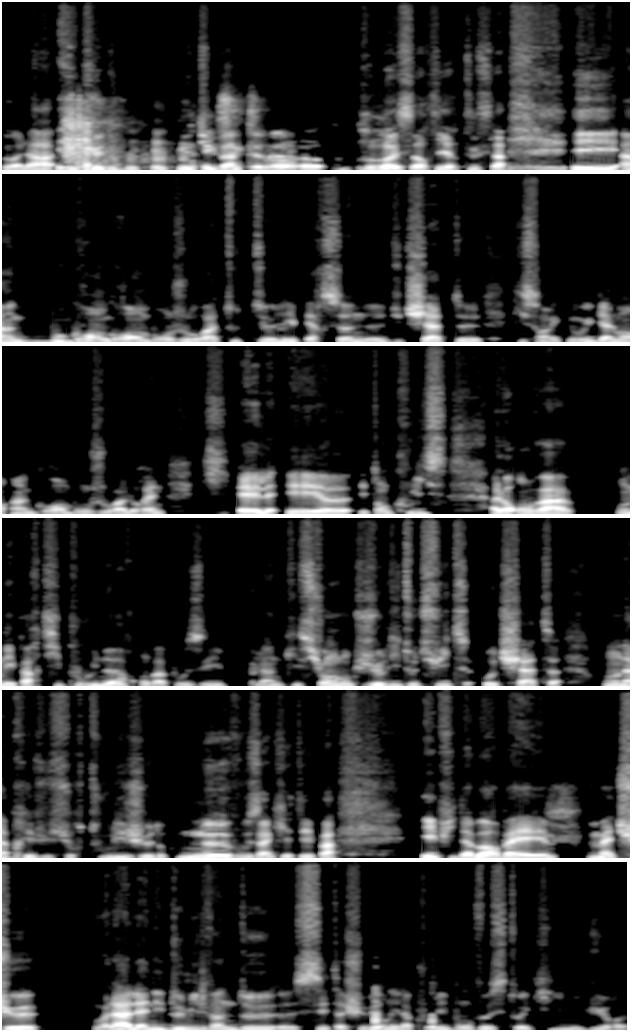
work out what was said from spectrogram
voilà, et que, donc, tu vas Exactement. euh, ressortir tout cela. Et un beau grand grand bonjour à toutes les personnes du chat euh, qui sont avec nous. Également un grand bonjour à Lorraine qui elle est, euh, est en coulisses. Alors on va on est parti pour une heure, on va poser plein de questions. Donc, je le dis tout de suite au chat, on a prévu sur tous les jeux, donc ne vous inquiétez pas. Et puis d'abord, ben, Mathieu, voilà, l'année 2022 euh, s'est achevée. On est là pour les bons vœux. C'est toi qui inaugure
